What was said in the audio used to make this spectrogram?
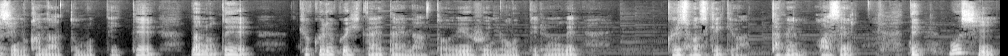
しいのかなと思っていて、なので、極力控えたいなというふうに思っているので、クリスマスケーキは食べません。で、もし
